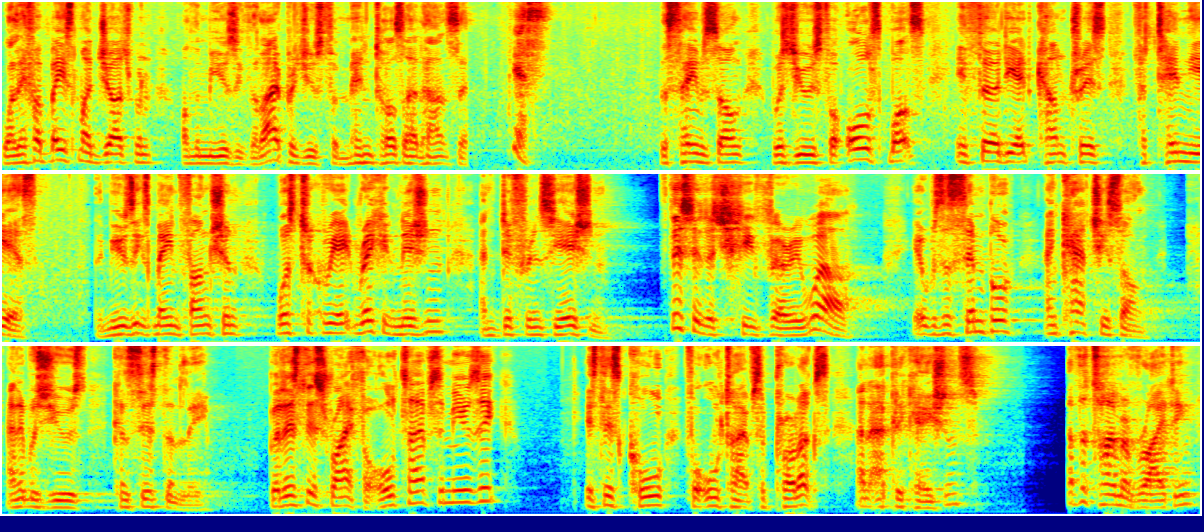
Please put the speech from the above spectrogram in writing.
Well, if I base my judgment on the music that I produce for Mentos, I'd answer yes. The same song was used for all spots in 38 countries for 10 years. The music's main function was to create recognition and differentiation. This it achieved very well. It was a simple and catchy song, and it was used consistently. But is this right for all types of music? Is this cool for all types of products and applications? At the time of writing,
